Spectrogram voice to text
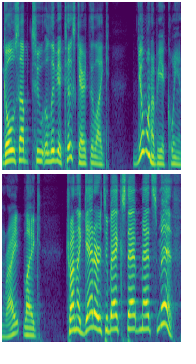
goes up to Olivia Cooke's character like, "You want to be a queen, right?" Like trying to get her to backstab Matt Smith.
